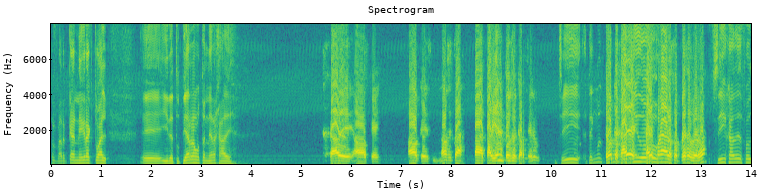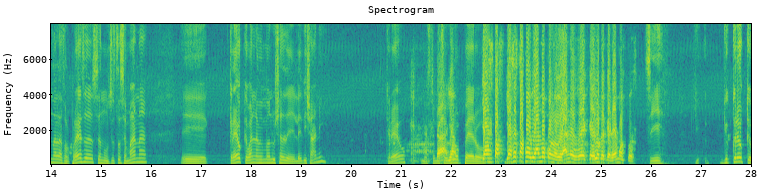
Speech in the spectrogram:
Parca Negra actual. Eh, y de tu tierra vamos a tener a Jade. Jade, ah, ok. Ah, ok. No, sí está, está, bien entonces el cartel. Sí, tengo Creo que Jade, fue una de las sorpresas, ¿verdad? Sí, Jade fue una de las sorpresas, se anunció esta semana. Eh, creo que va en la misma lucha de Lady Shani. Creo, no estoy muy seguro, pero. Ya se está, ya se está jodeando con los grandes, que es lo que queremos, pues. Sí, yo, creo que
